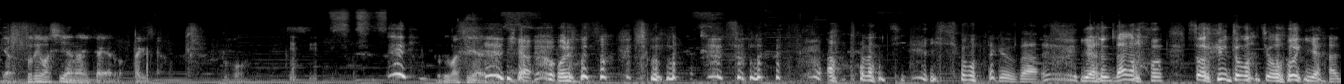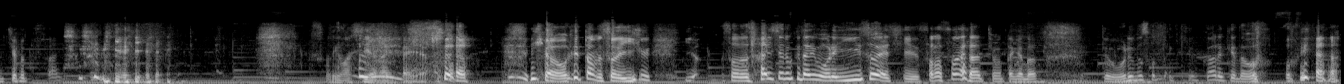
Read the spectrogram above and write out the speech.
いや、それわしやないかやろ、たけちゃん。そこ。それわしやない。いや、俺もそ、そんな、そんな、あったなって一瞬思ったけどさ、いや、だから、そういう友達多いんやなって思ってさ。いやいやそれわしやないかや。いや、俺多分それ言う、いや、その最初のくだりも俺言いそうやし、そりゃそうやなって思ったけど、でも俺もそんな記憶あるけど、俺やな。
